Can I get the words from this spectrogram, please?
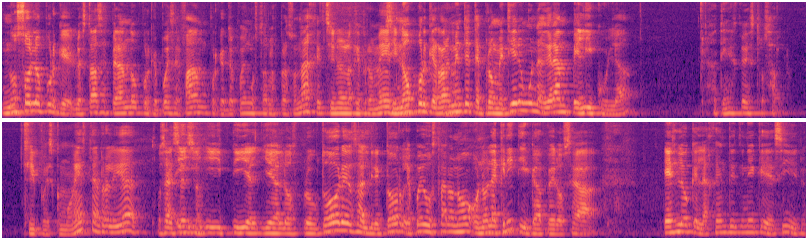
no solo porque lo estabas esperando porque puedes ser fan, porque te pueden gustar los personajes, Sino lo que promete. sino porque realmente te prometieron una gran película, lo tienes que destrozarlo. Sí, pues como esta en realidad. O sea, Es y, eso. y- y el- y a los productores, al director, le puede gustar o no, o no la crítica, pero o sea, es lo que la gente tiene que decir.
